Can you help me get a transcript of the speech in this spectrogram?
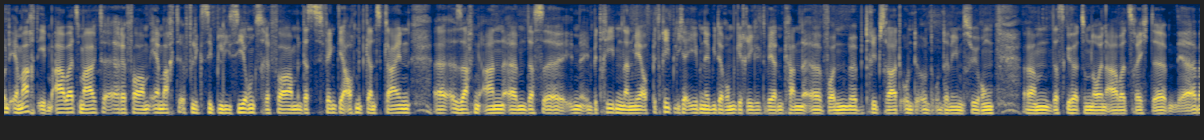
Und er macht eben Arbeitsmarktreformen, er macht Flexibilisierungsreformen. Das fängt ja auch mit ganz kleinen äh, Sachen an, ähm, dass äh, in, in, Betrieben dann mehr auf betrieblicher Ebene wiederum geregelt werden kann äh, von äh, Betriebsrat und, und Unternehmensführung. Ähm, das gehört zum neuen Arbeitsrecht. Äh, er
